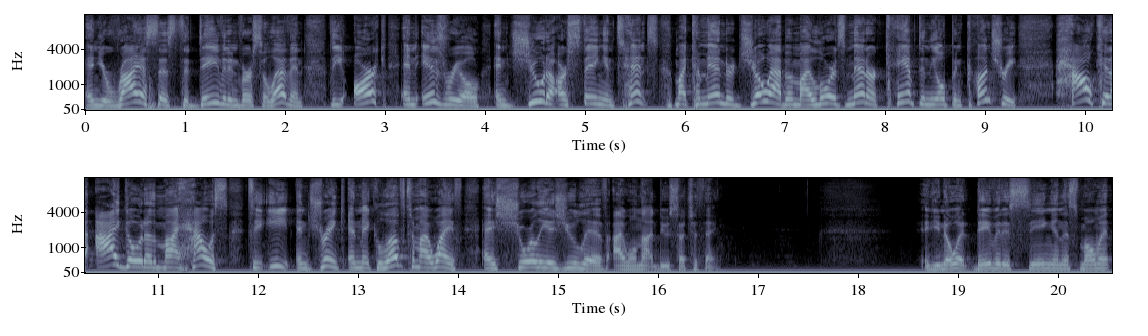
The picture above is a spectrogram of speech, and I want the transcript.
And Uriah says to David in verse 11, The ark and Israel and Judah are staying in tents. My commander Joab and my Lord's men are camped in the open country. How can I go to my house to eat and drink and make love to my wife? As surely as you live, I will not do such a thing. And you know what David is seeing in this moment?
